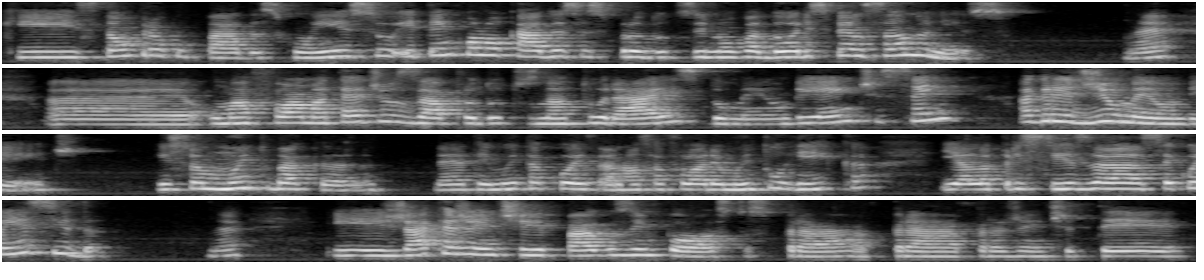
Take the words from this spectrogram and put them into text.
que estão preocupadas com isso e têm colocado esses produtos inovadores pensando nisso, né? É, uma forma até de usar produtos naturais do meio ambiente sem agredir o meio ambiente. Isso é muito bacana, né? Tem muita coisa, a nossa flora é muito rica e ela precisa ser conhecida, né? E já que a gente paga os impostos para a gente ter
